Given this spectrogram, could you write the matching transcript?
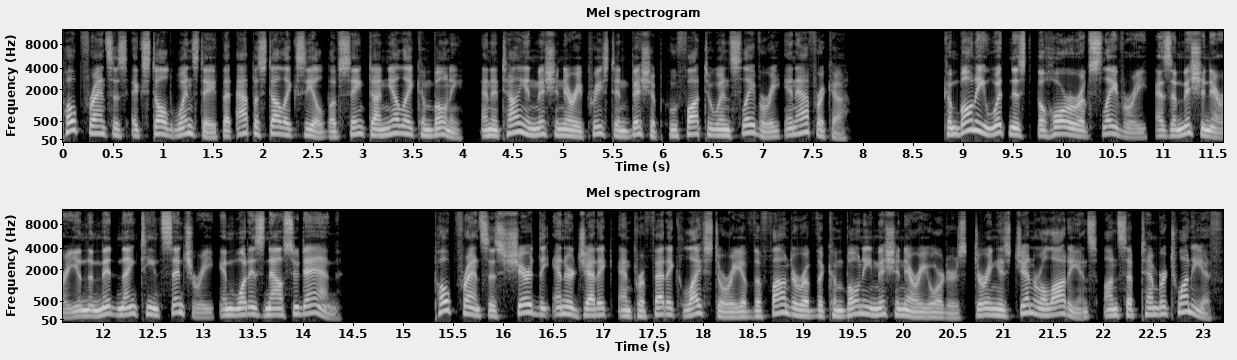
Pope Francis extolled Wednesday that apostolic zeal of Saint Daniele Comboni, an Italian missionary priest and bishop who fought to end slavery in Africa. Comboni witnessed the horror of slavery as a missionary in the mid 19th century in what is now Sudan. Pope Francis shared the energetic and prophetic life story of the founder of the Comboni missionary orders during his general audience on September 20th.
